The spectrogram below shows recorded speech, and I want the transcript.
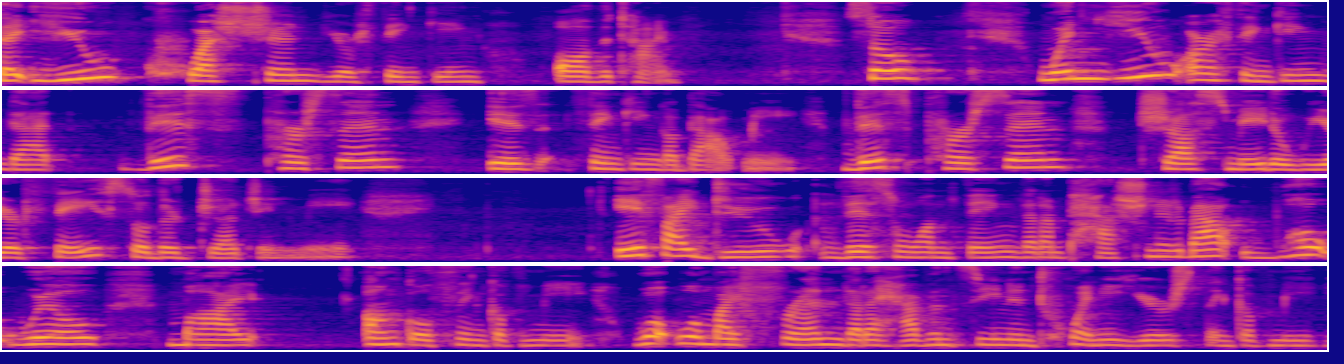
that you question your thinking all the time. So, when you are thinking that this person is thinking about me, this person just made a weird face, so they're judging me. If I do this one thing that I'm passionate about, what will my uncle think of me? What will my friend that I haven't seen in 20 years think of me?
